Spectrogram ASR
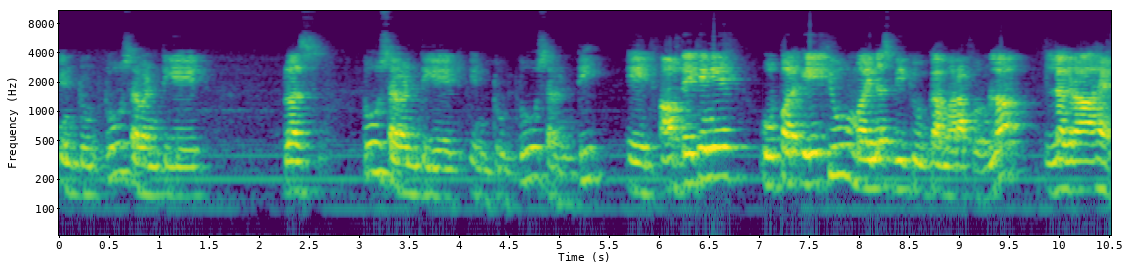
into two seventy eight plus two seventy eight into two seventy eight आप देखेंगे, ऊपर a cube minus b cube का हमारा फॉर्मूला लग रहा है।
